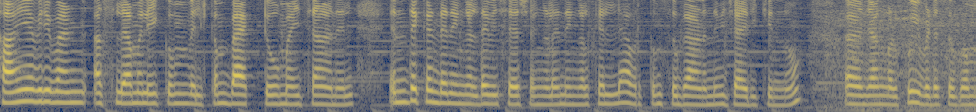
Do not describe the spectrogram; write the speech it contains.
ഹായ് എവരി വൺ അസ്സാം വലൈക്കും welcome back to my channel എന്തൊക്കെയുണ്ട് നിങ്ങളുടെ വിശേഷങ്ങൾ നിങ്ങൾക്ക് എല്ലാവർക്കും സുഖമാണെന്ന് വിചാരിക്കുന്നു ഞങ്ങൾക്കും ഇവിടെ സുഖം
